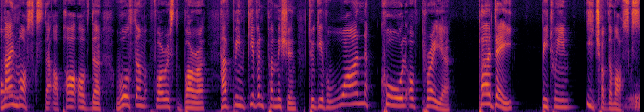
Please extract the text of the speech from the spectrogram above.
9 mosques that are part of the Waltham Forest Borough have been given permission to give one call of prayer per day between each of the mosques.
